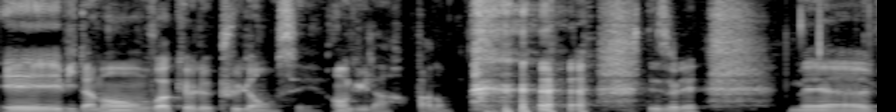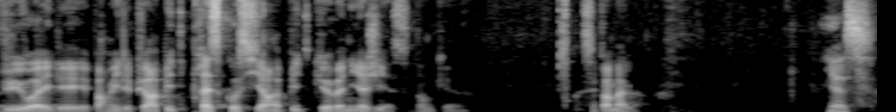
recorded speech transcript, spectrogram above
Et évidemment, on voit que le plus lent, c'est Angular, pardon. Désolé. Mais Vue, ouais, il est parmi les plus rapides, presque aussi rapide que Vanilla.js. Donc, c'est pas mal. Yes.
